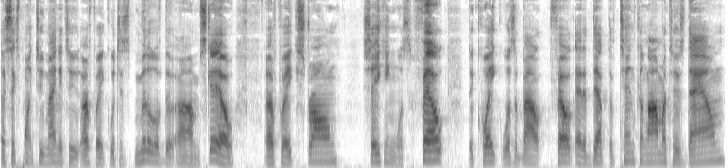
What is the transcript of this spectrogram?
a 6.2 magnitude earthquake, which is middle of the um, scale earthquake. Strong shaking was felt. The quake was about felt at a depth of 10 kilometers down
